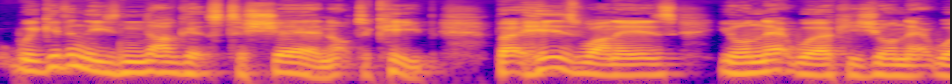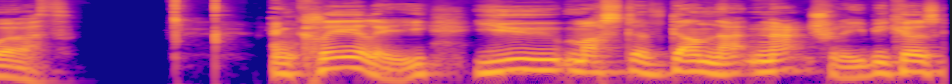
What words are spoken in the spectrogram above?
we're given these nuggets to share, not to keep. But his one is your network is your net worth. And clearly, you must have done that naturally because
